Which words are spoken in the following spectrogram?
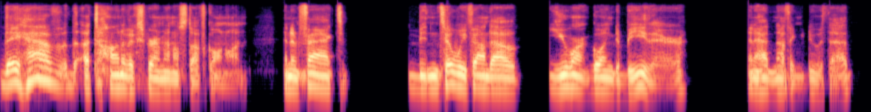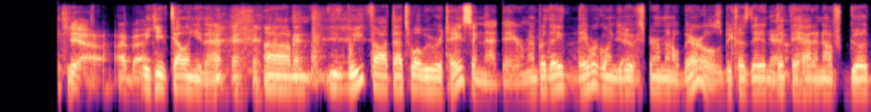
they have a ton of experimental stuff going on. And in fact, until we found out you weren't going to be there, and it had nothing to do with that. Keep- yeah, I bet. We keep telling you that. Um, we thought that's what we were tasting that day. Remember, they, they were going to do experimental barrels because they didn't Yeah. think they had enough good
